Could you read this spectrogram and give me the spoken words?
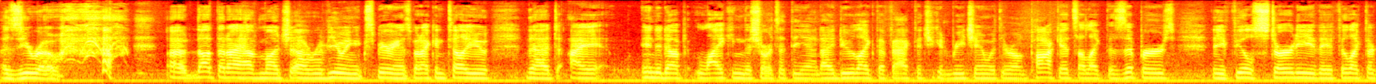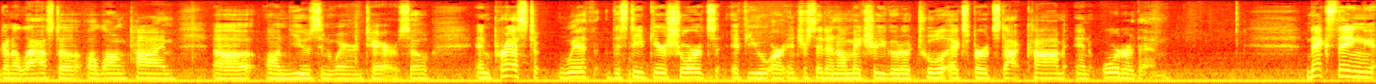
a, a zero. uh, not that I have much uh, reviewing experience, but I can tell you that I ended up liking the shorts at the end. I do like the fact that you can reach in with your own pockets. I like the zippers. They feel sturdy. They feel like they're going to last a, a, long time uh, on use and wear and tear. So impressed with the steep gear shorts. If you are interested in them, make sure you go to toolexperts.com and order them. Next thing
